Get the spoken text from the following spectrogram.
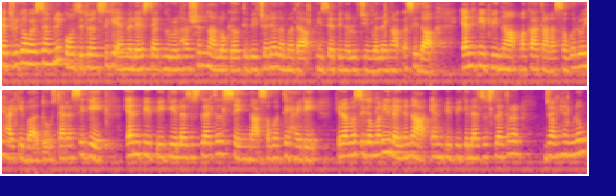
Local TV channel amada BJP na luching balengak asida NPP na makata na sagaloi hai ki ba do status gi NPP ki legislator sing na sawati haidi hiramasiga mari laina na NPP ki legislator janghemlung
